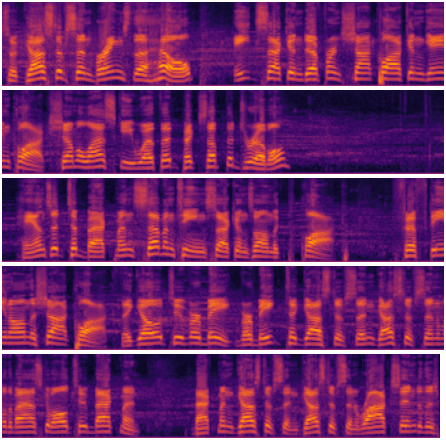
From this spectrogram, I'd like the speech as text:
So Gustafson brings the help. Eight second difference, shot clock and game clock. Shemileski with it, picks up the dribble. Hands it to Beckman. 17 seconds on the clock. 15 on the shot clock. They go to Verbeek. Verbeek to Gustafson. Gustafson with the basketball to Beckman. Beckman Gustafson. Gustafson rocks into this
